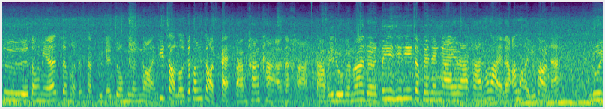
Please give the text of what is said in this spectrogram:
คือตรงนี้จะเหมือนเป็นแบบอยู่ในตัวเมืองหน่อย ที่จอดรถก็ต้องจอดแปะตามข้างทางเอานะคะ ตามไปดูกันว่าเดอร์ตี้ที่นี่จะเป็นยังไงราคาเท่าไหร่แล้วอร่อยหรือเปล่านะ ลุย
